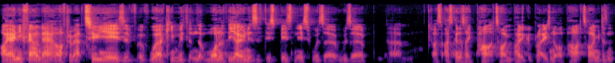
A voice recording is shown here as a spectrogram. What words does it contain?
I only found out after about two years of, of working with them that one of the owners of this business was a was a um, I was, was going to say part-time poker player. He's not a part-time. He doesn't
